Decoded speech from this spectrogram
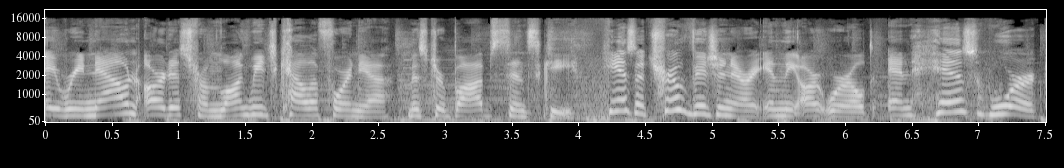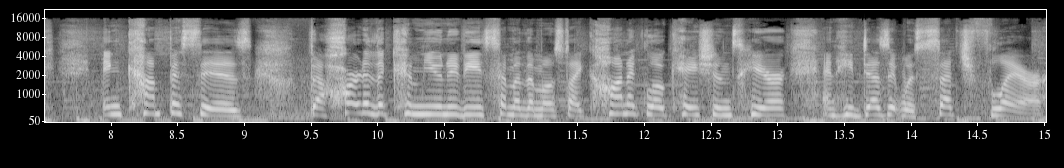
a renowned artist from Long Beach, California, Mr. Bob Senske. He is a true visionary in the art world, and his work encompasses the heart of the community, some of the most iconic locations here, and he does it with such flair.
